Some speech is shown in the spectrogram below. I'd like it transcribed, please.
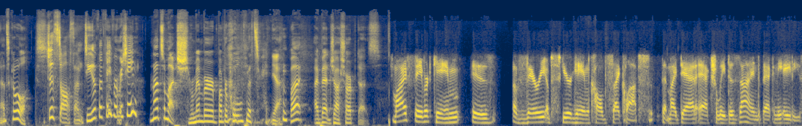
That's cool. just awesome. Do you have a favorite machine? Not so much. Remember Bumper Pool? That's right. yeah, but I bet Josh Sharpe does. My favorite game is a very obscure game called Cyclops that my dad actually designed back in the 80s.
